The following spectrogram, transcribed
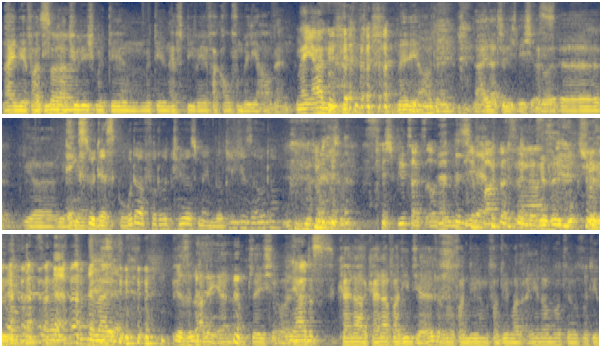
Nein, wir verdienen äh, natürlich mit den, mit den Heften, die wir hier verkaufen, Milliarden. Naja, Milliarden. Nein, natürlich nicht. Also, äh, wir, wir, Denkst du, der Skoda vor der Tür ist mein wirkliches Auto? Das ist der Spieltagsauto mit ihrem Parkplatz. wir sind, Entschuldigung, tut mir leid. wir sind alle ehrenamtlich und Ja, das- keiner, keiner verdient Geld. Also von dem, von dem was eingenommen wird, wird die,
